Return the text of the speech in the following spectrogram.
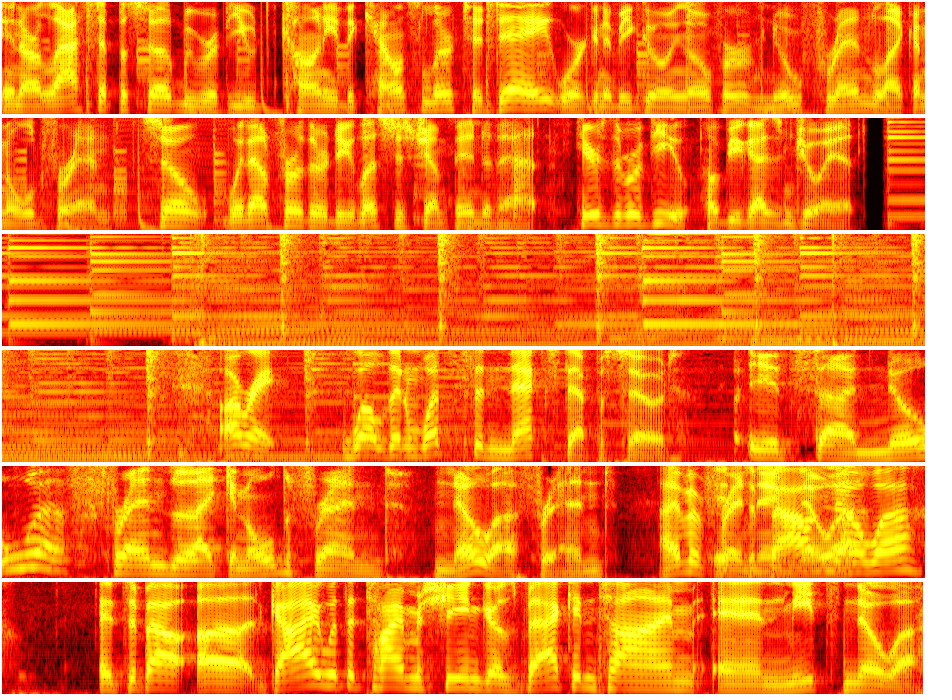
In our last episode, we reviewed Connie the Counselor. Today, we're going to be going over No Friend Like an Old Friend. So, without further ado, let's just jump into that. Here's the review. Hope you guys enjoy it. All right. Well, then what's the next episode? It's uh, no friend like an old friend. Noah, friend. I have a friend it's named about Noah. Noah. It's about a guy with a time machine goes back in time and meets Noah.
